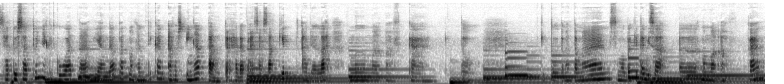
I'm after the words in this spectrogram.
satu-satunya kekuatan yang dapat menghentikan arus ingatan terhadap rasa sakit adalah memaafkan gitu. Gitu teman-teman. Semoga kita bisa memaafkan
